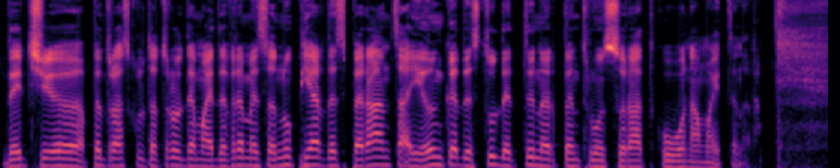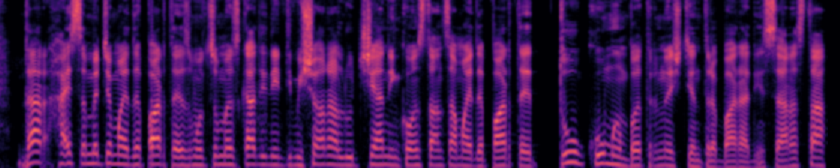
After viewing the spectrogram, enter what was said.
Deci, uh, pentru ascultătorul de mai devreme, să nu piardă speranța, e încă destul de tânăr pentru un surat cu una mai tânără. Dar hai să mergem mai departe. Îți mulțumesc, Adi din Timișoara, Lucian din Constanța mai departe. Tu cum îmbătrânești întrebarea din seara asta?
